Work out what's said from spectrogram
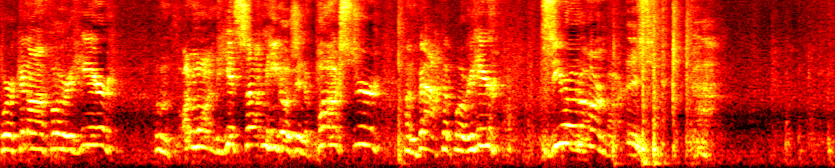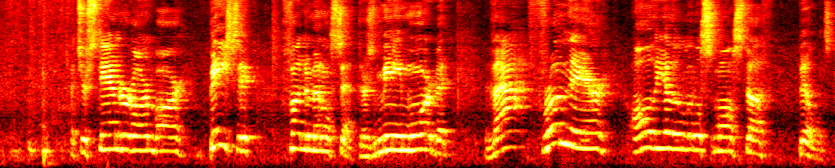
Working off over here. I'm wanting to get something. He goes into posture. I'm back up over here. Zero to armbar. That's your standard armbar, basic fundamental set. There's many more, but that, from there, all the other little small stuff builds.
